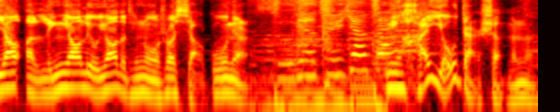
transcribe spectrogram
幺呃零幺六幺的听众说小姑娘，你还有点什么呢？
